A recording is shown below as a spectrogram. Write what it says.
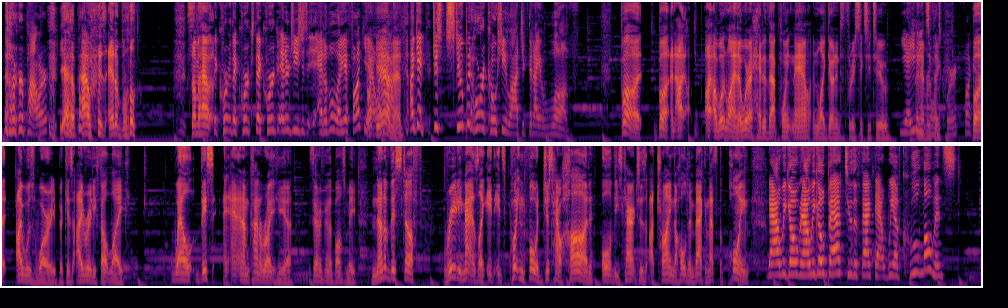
her power. Yeah, her power is edible. Somehow, The quirk, the quirks, that quirk energy is just edible. Like, yeah, fuck yeah, Fuck yeah, not? man. Again, just stupid Horikoshi logic that I love. But but and I, I I won't lie, I know we're ahead of that point now and like going into 362. Yeah, you And can eat everything. someone's quirk. Fuck it. But I was worried because I really felt like well, this and, and I'm kind of right here. It's the only thing that bothers me. None of this stuff really matters. Like it, it's putting forward just how hard all of these characters are trying to hold him back, and that's the point. Now we go. Now we go back to the fact that we have cool moments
